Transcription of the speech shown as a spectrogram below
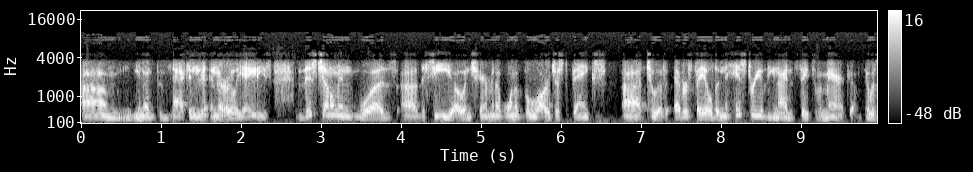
um, you know, back in the, in the early 80s. This gentleman was uh, the CEO and chairman of one of the largest banks uh, to have ever failed in the history of the United States of America. It was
